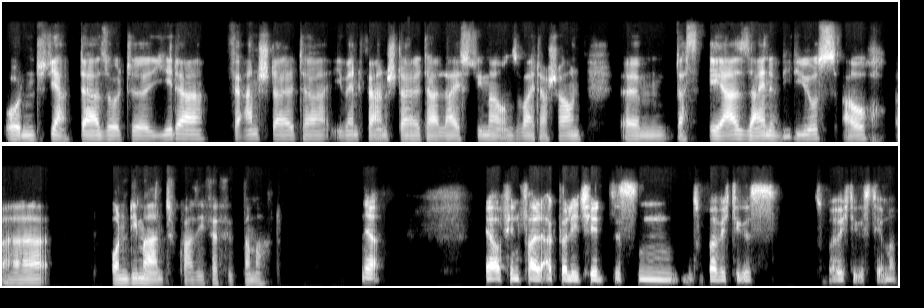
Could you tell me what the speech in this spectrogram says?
Und ja, da sollte jeder Veranstalter, Eventveranstalter, Livestreamer und so weiter schauen, ähm, dass er seine Videos auch äh, on demand quasi verfügbar macht. Ja. Ja, auf jeden Fall. Aktualität ist ein super wichtiges, super wichtiges Thema.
